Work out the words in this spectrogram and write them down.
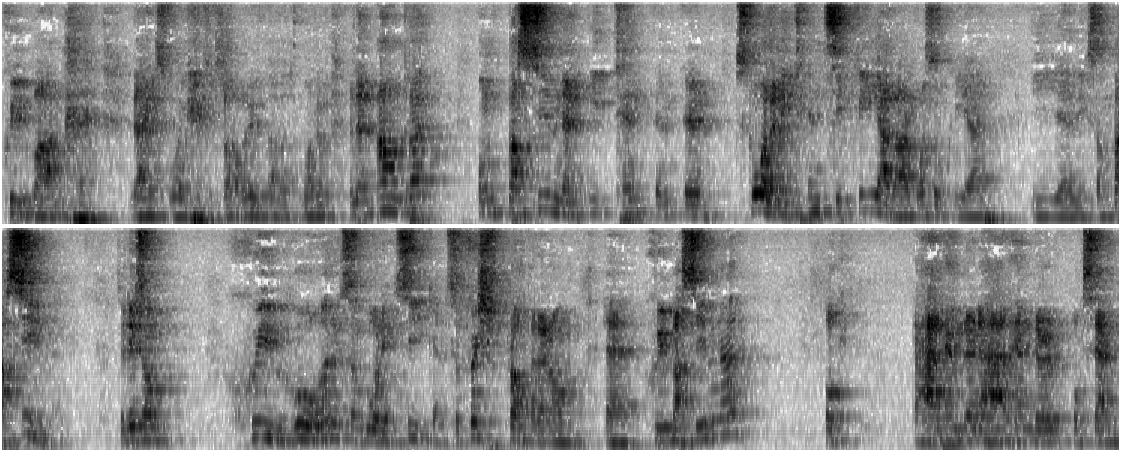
sjuan, det här är svårt att förklara utan att måla upp, men den andra, om basunen, äh, skålen intensifierar vad som sker i eh, liksom basunen. Så det är som sju år som går i en cykel. Så först pratar den om eh, sju basuner och det här händer, det här händer och sen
